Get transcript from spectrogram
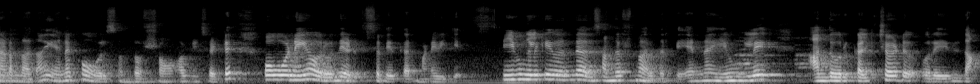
நடந்தால் தான் எனக்கும் ஒரு சந்தோஷம் அப்படின்னு சொல்லிட்டு ஒவ்வொன்றையும் அவர் வந்து எடுத்து சொல்லியிருக்காரு மனைவிக்கு. இவங்களுக்கே வந்து அது சந்தோஷமாக இருந்திருக்கு. ஏன்னா இவங்களே அந்த ஒரு கல்ச்சர்டு ஒரு இதுதான்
